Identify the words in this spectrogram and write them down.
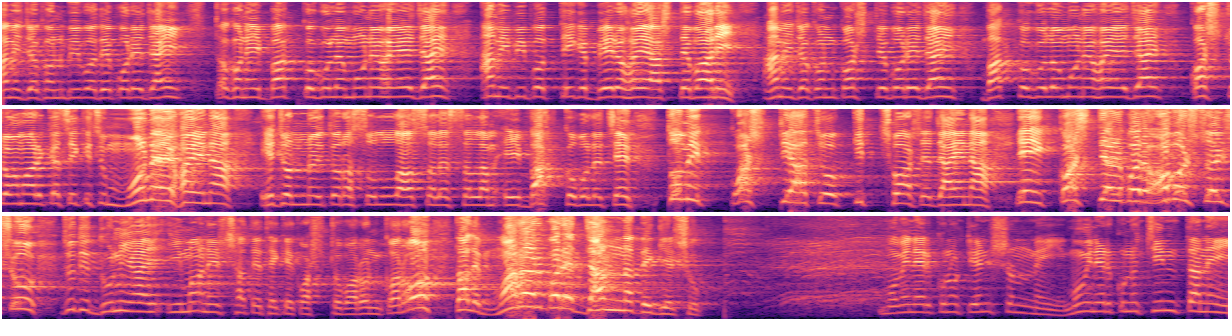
আমি যখন বিপদে পড়ে যাই, তখন এই বাক্যগুলো মনে হয়ে যায়, আমি বিপদ থেকে বের হয়ে আসতে পারি। আমি যখন কষ্টে পড়ে যাই, বাক্যগুলো মনে হয়ে যায়, কষ্ট আমার কাছে কিছু মনে হয় না। এজন্যই তো রসুল্লাহ সাল্লাহ সাল্লাম এই বাক্য বলেছে, তুমি কষ্টে আছো, কিচ্ছু আসে যায় না। এই কষ্টের পরে অবশ্যই সুখ যদি দুনিয়ায় ইমানের সাথে থেকে কষ্ট বরণ করো, তাহলে মরার পরে জান্নাতে গিয়ে সুখ মুমিনের কোনো টেনশন নেই, মুমিনের কোনো চিন্তা নেই,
